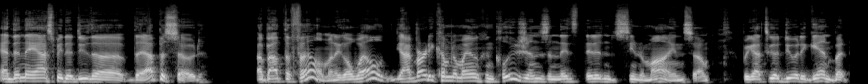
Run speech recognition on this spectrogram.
And then they asked me to do the the episode about the film, and I go, well, I've already come to my own conclusions, and they, they didn't seem to mind. So we got to go do it again. But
